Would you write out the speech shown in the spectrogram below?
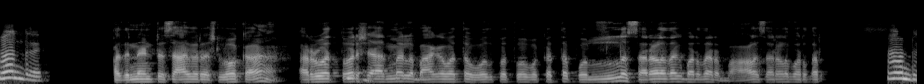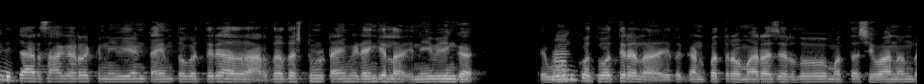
ಹ್ಞೂನ್ರಿ ಹದಿನೆಂಟು ಸಾವಿರ ಶ್ಲೋಕ ಅರವತ್ ವರ್ಷ ಆದ್ಮೇಲೆ ಭಾಗವತ ಓದ್ಕೊತ ಹೋಗ್ಬೇಕತ್ತ ಫುಲ್ ಸರಳದಾಗ ಬರ್ದಾರ ಬಾಳ ಸರಳ ಬರ್ದಾರ. ವಿಚಾರ ಸಾಗರಕ್ ನೀವ್ ಏನ್ ಟೈಮ್ ತಗೋತೀರಿ? ಅದ್ ಅರ್ಧದಷ್ಟು ಟೈಮ್ ಹಿಡಿಯಂಗಿಲ್ಲ. ನೀವ್ ಹಿಂಗ ಓದ್ಕೋತ ಓದ್ತಿರಲ್ಲ ಇದು ಗಣಪತರಾವ್ ಮಹಾರಾಜರದು ಮತ್ತ ಶಿವಾನಂದ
